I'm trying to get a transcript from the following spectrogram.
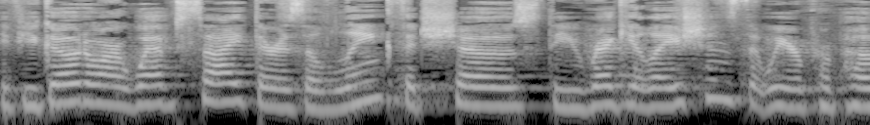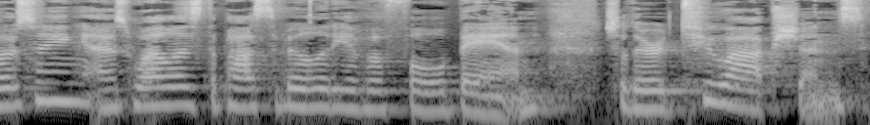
If you go to our website, there is a link that shows the regulations that we are proposing as well as the possibility of a full ban. So there are two options.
